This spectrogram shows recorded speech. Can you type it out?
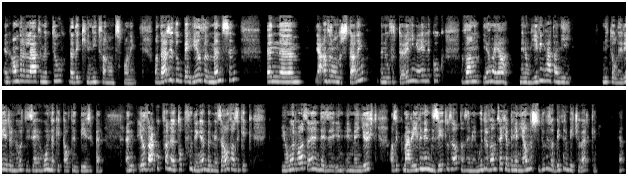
En anderen laten me toe dat ik geniet van ontspanning. Want daar zit ook bij heel veel mensen een, uh, ja, een veronderstelling, een overtuiging eigenlijk ook, van ja, maar ja, mijn omgeving gaat dat niet, niet tolereren hoor. Die zeggen gewoon dat ik altijd bezig ben. En heel vaak ook vanuit opvoeding. Hè. Bij mezelf, als ik, jonger was, hè, in, deze, in, in, mijn jeugd, als ik maar even in de zetel zat, dan zei mijn moeder van, zeg, je hebt er niet anders te doen, je zou beter een beetje werken. Ja?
